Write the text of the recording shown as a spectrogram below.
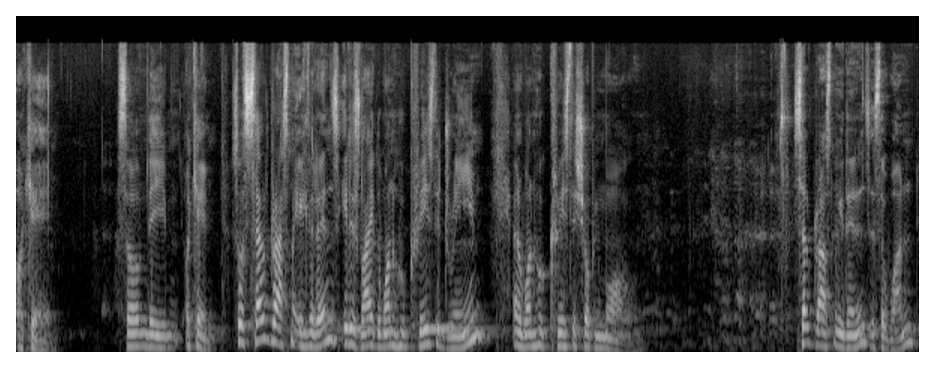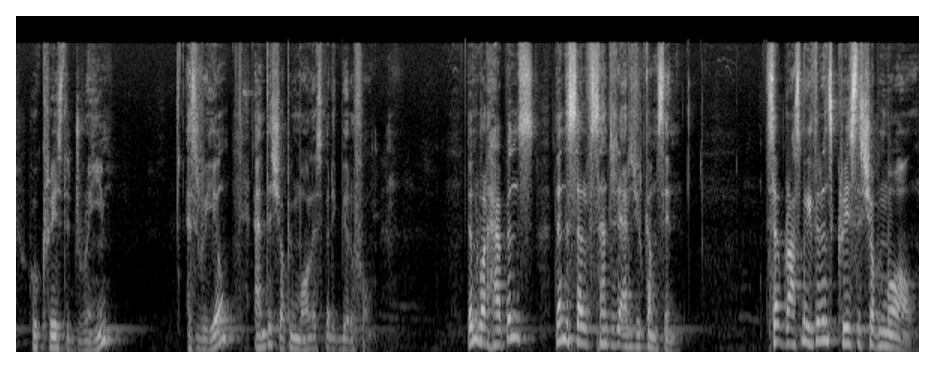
Okay. So the okay. So self-grasping ignorance, it is like the one who creates the dream and one who creates the shopping mall. self-grasping ignorance is the one who creates the dream as real, and the shopping mall is very beautiful. Then what happens? Then the self-centered attitude comes in. Self-grasping ignorance creates the shopping mall,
